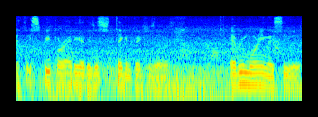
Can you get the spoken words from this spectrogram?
These people right here, they're just taking pictures of us. Every morning they see this.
